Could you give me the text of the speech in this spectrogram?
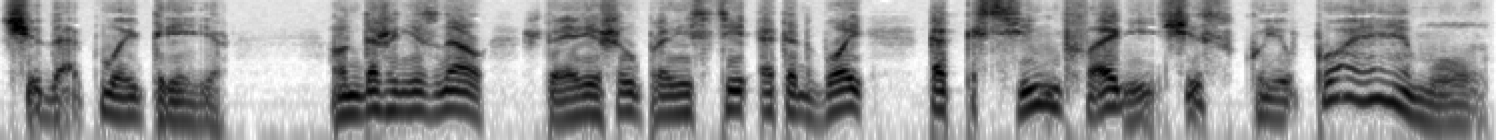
Чудак мой тренер. Он даже не знал, что я решил провести этот бой как симфоническую поэму,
